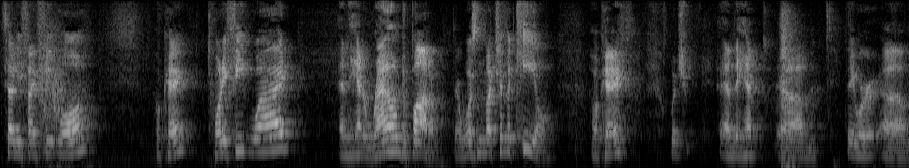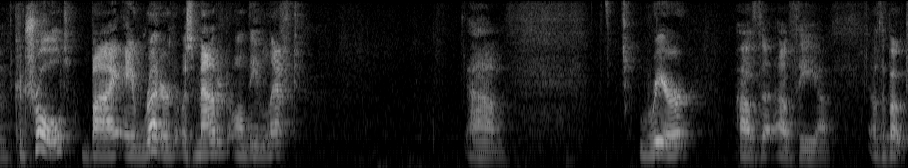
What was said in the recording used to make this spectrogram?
75 feet long, okay, 20 feet wide, and they had a round bottom. There wasn't much of a keel, okay, which and they had um, they were um, controlled by a rudder that was mounted on the left um, rear of the of the uh, of the boat.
